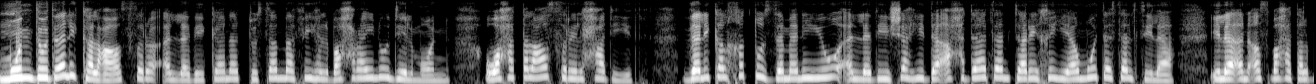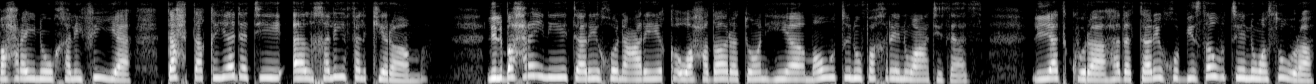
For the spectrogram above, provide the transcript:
منذ ذلك العصر الذي كانت تسمى فيه البحرين ديلمون وحتى العصر الحديث ذلك الخط الزمني الذي شهد أحداثا تاريخية متسلسلة إلى أن أصبحت البحرين خليفية تحت قيادة الخليفة الكرام. للبحرين تاريخ عريق وحضارة هي موطن فخر واعتزاز. ليذكر هذا التاريخ بصوت وصورة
